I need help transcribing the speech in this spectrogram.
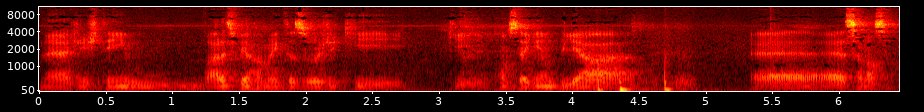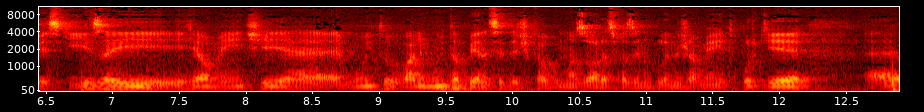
Né? A gente tem várias ferramentas hoje que, que conseguem ampliar é, essa nossa pesquisa e, e realmente é, é, muito vale muito a pena se dedicar algumas horas fazendo planejamento porque é,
